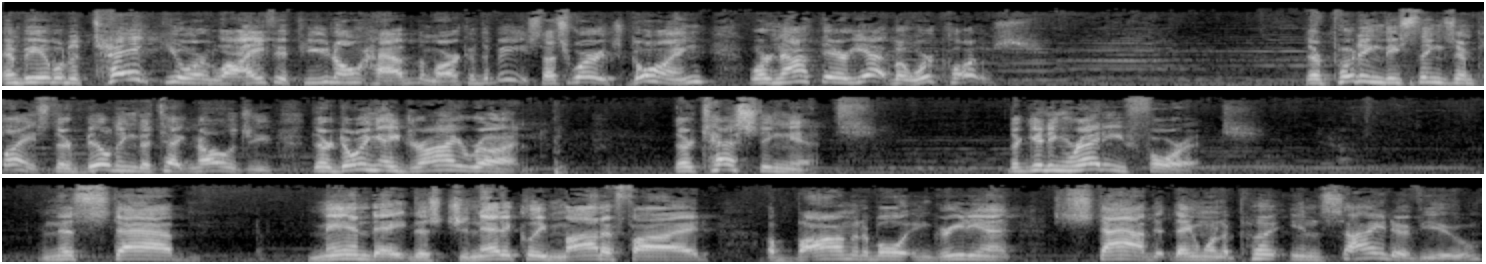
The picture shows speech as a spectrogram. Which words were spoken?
and be able to take your life if you don't have the mark of the beast. That's where it's going. We're not there yet, but we're close. They're putting these things in place. They're building the technology. They're doing a dry run. They're testing it. They're getting ready for it. And this stab mandate, this genetically modified, abominable ingredient stab that they want to put inside of you,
